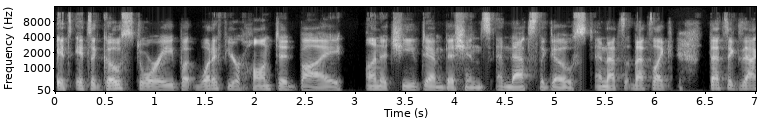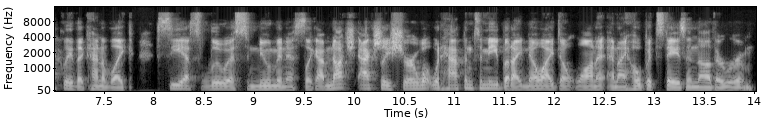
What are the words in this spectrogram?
it's it's a ghost story, but what if you're haunted by unachieved ambitions and that's the ghost and that's that's like that's exactly the kind of like cs lewis numinous like i'm not actually sure what would happen to me but i know i don't want it and i hope it stays in the other room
